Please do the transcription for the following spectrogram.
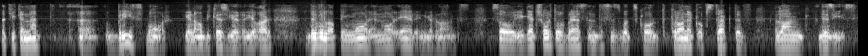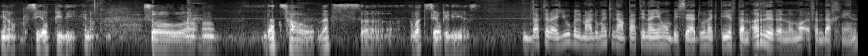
that you cannot uh, breathe more you know because you, you are developing more and more air in your lungs so you get short of breath and this is what's called chronic obstructive lung disease you know copd you know so uh, that's how that's uh, what COPD is. دكتور ايوب المعلومات اللي عم تعطينا اياهم بيساعدونا كتير تنقرر انه نوقف ندخن آه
